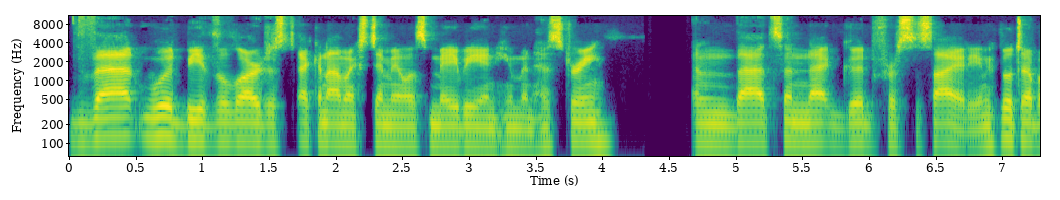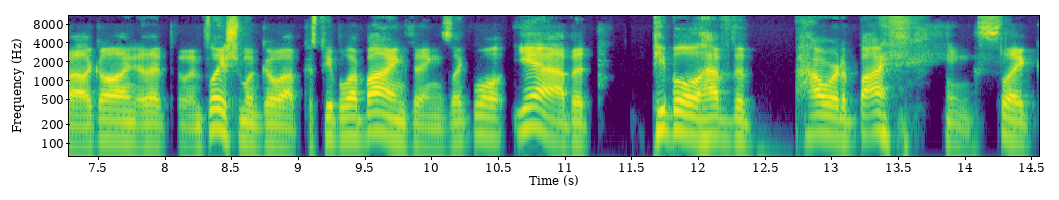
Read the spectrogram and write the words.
that would be the largest economic stimulus maybe in human history and that's a net good for society. I mean, people talk about like, oh, inflation would go up because people are buying things. Like, well, yeah, but people have the power to buy things. Like,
